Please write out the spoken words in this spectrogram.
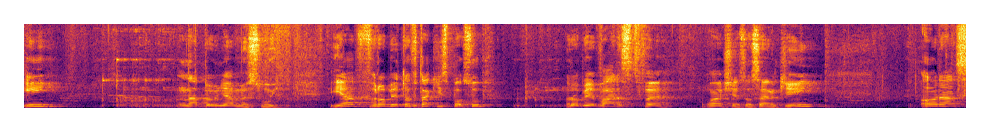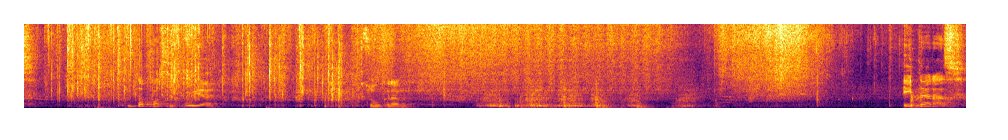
i napełniamy słój. Ja robię to w taki sposób. Robię warstwę właśnie sosenki oraz to posypuję cukrem. I teraz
